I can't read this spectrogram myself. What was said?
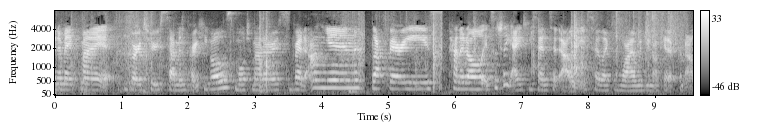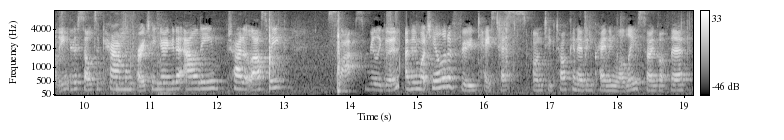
Gonna make my go-to salmon poke bowls, more tomatoes, red onion, blackberries, Panadol. It's literally 80 cents at Aldi, so like why would you not get it from Aldi? The salted caramel protein yogurt at Aldi. Tried it last week. Slaps, really good. I've been watching a lot of food taste tests on TikTok and I've been craving lollies, so I got the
